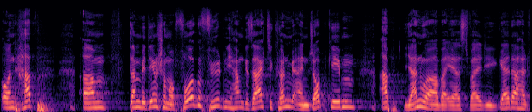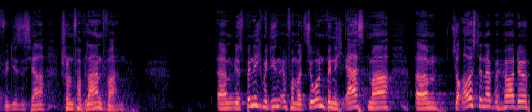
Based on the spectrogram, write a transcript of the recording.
und habe ähm, dann mit dem schon mal vorgefühlt und die haben gesagt, sie können mir einen Job geben, ab Januar aber erst, weil die Gelder halt für dieses Jahr schon verplant waren. Ähm, jetzt bin ich mit diesen Informationen, bin ich erstmal ähm, zur Ausländerbehörde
